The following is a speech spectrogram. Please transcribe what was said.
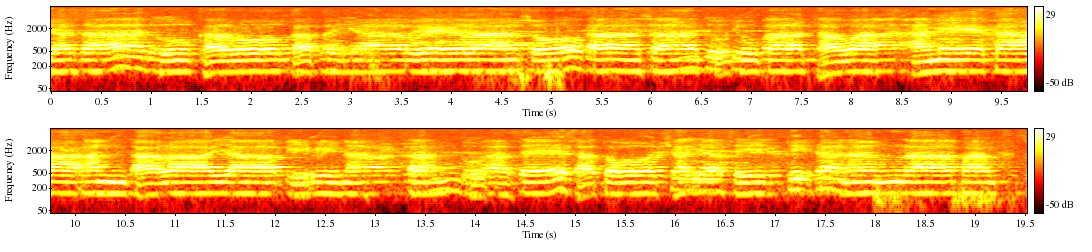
ชะสาธุขโลกัปยาเวลาโสกาสาตุจุปัฏฐวะอเนกาอันตรายาปิวินาสันตุอาเสสะโตชยสิทธิกนังลาภังโส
